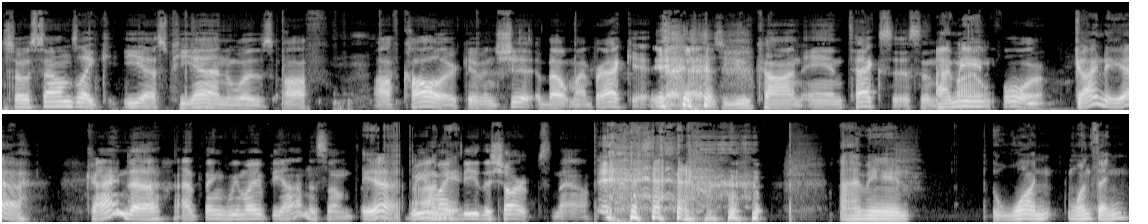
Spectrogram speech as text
So it sounds like ESPN was off off collar giving shit about my bracket that has UConn and Texas in the I Final mean- four. Kinda, yeah, Kinda. I think we might be onto something. yeah. We I might mean, be the sharps now. I mean, one one thing.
